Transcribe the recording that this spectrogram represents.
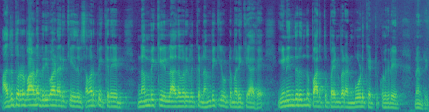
அது தொடர்பான விரிவான அறிக்கை இதில் சமர்ப்பிக்கிறேன். நம்பிக்கை இல்லாதவர்களுக்கு நம்பிக்கையூட்டும் அறிக்கையாக இணைந்திருந்து பார்த்து பயன்பெற அன்போடு கேட்டுக்கொள்கிறேன். நன்றி.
